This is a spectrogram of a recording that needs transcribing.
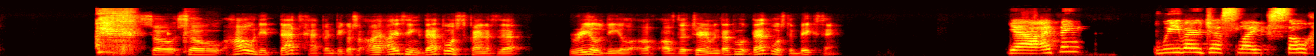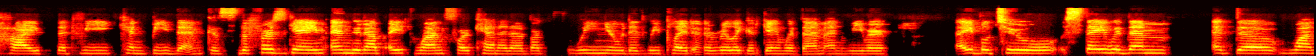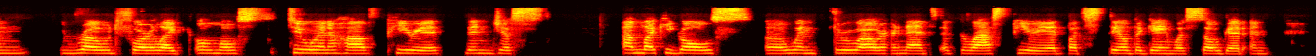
so, so how did that happen? Because I, I think that was kind of the real deal of, of the tournament. That that was the big thing. Yeah, I think we were just like so hyped that we can beat them because the first game ended up 8-1 for Canada, but we knew that we played a really good game with them and we were able to stay with them at the one road for like almost two and a half period, then just unlucky goals uh, went through our nets at the last period, but still the game was so good and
